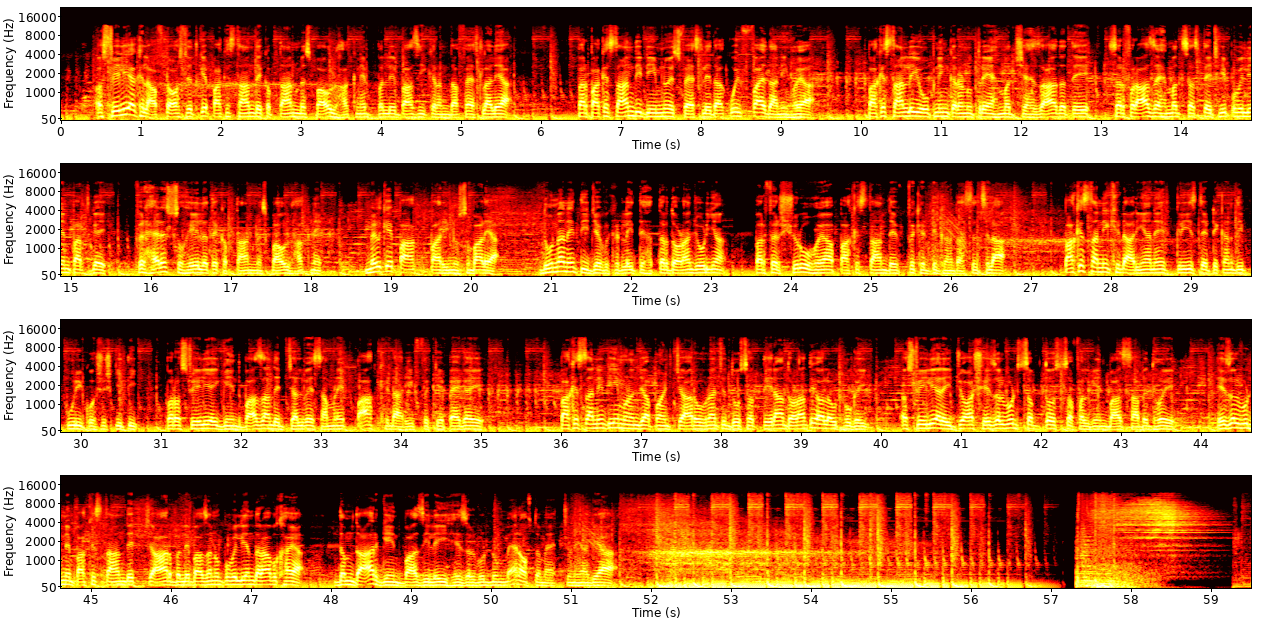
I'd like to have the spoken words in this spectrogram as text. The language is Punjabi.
ਆਸਟ੍ਰੇਲੀਆ ਖਿਲਾਫ ਟਾਸ ਜਿੱਤ ਕੇ ਪਾਕਿਸਤਾਨ ਦੇ ਕਪਤਾਨ ਮਿਸਬਾਉਲ ਹਕ ਨੇ ਬੱਲੇਬਾਜ਼ੀ ਕਰਨ ਦਾ ਫੈਸਲਾ ਲਿਆ। ਪਰ ਪਾਕਿਸਤਾਨ ਦੀ ਟੀਮ ਨੂੰ ਇਸ ਫੈਸਲੇ ਦਾ ਕੋਈ ਫਾਇਦਾ ਨਹੀਂ ਹੋਇਆ। ਪਾਕਿਸਤਾਨ ਲਈ ਓਪਨਿੰਗ ਕਰਨ ਉਤਰੇ ਅਹਿਮਦ ਸ਼ਹਿਜ਼ਾਦ ਅਤੇ ਸਰਫਰਾਜ਼ ਅਹਿਮਦ ਸਸਤੇ 'ਚ ਹੀ ਪਰਤ ਗਏ। ਫਿਰ ਹੈਰਿਸ ਸੁਹੇਲ ਅਤੇ ਕਪਤਾਨ ਮਿਸਬਾਉਲ ਹਕ ਨੇ ਮਿਲ ਕੇ ਪਾਕ ਪਾਰੀ ਨੂੰ ਸੰਭਾਲਿਆ। ਦੋਨਾਂ ਨੇ ਤੀਜੇ ਵਿਕਟ ਲਈ 73 ਦੌੜਾਂ ਜੋੜੀਆਂ, ਪਰ ਫਿਰ ਸ਼ੁਰੂ ਹੋਇਆ ਪਾਕਿਸਤਾਨ ਦੇ ਵਿਕਟ ਡਿੱਗਣ ਦਾ ਸਿਲਸਿਲਾ। ਪਾਕਿਸਤਾਨੀ ਖਿਡਾਰੀਆਂ ਨੇ ਕ੍ਰੀਜ਼ ਤੇ ਟਿਕਣ ਦੀ ਪੂਰੀ ਕੋਸ਼ਿਸ਼ ਕੀਤੀ, ਪਰ ਆਸਟ੍ਰੇਲੀਆਈ ਗੇਂਦਬਾਜ਼ਾਂ ਦੇ ਜਲਵੇ ਸਾਹਮਣੇ ਪਾਕ ਖਿਡਾਰੀ ਫਿੱਕੇ ਪੈ ਗਏ। ਪਾਕਿਸਤਾਨੀ ਟੀਮ 49.4 ਓਵਰਾਂ 'ਚ 213 ਦੌੜਾਂ ਤੇ ਆਲ ਆਊਟ ਹੋ ਗਈ। ਆਸਟ੍ਰੇਲੀਆ ਲਈ ਜੋਸ਼ ਹੇਜ਼ਲਵੁੱਡ ਸਭ ਤੋਂ ਸਫਲ ਗੇਂਦਬਾਜ਼ ਸਾਬਿਤ ਹੋਏ। ਹੇਜ਼ਲਵੁੱਡ ਨੇ ਪਾਕਿਸਤਾਨ ਦੇ ਚਾਰ ਬੱਲੇਬਾਜ਼ਾਂ ਨੂੰ ਪਵੇਲੀਅਨ ਦਾ ਰਾਹ ਵਿਖਾਇਆ। ਦਮਦਾਰ ਗੇਂਦਬਾਜ਼ੀ ਲਈ ਹੇਜ਼ਲਵੁੱਡ ਨੂੰ ਮੈਨ ਆਫ ਦਾ ਮੈਚ ਚੁਣਿਆ ਗਿਆ।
